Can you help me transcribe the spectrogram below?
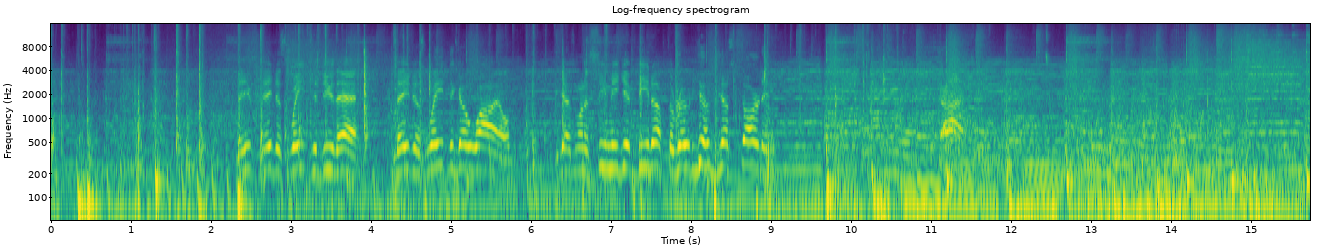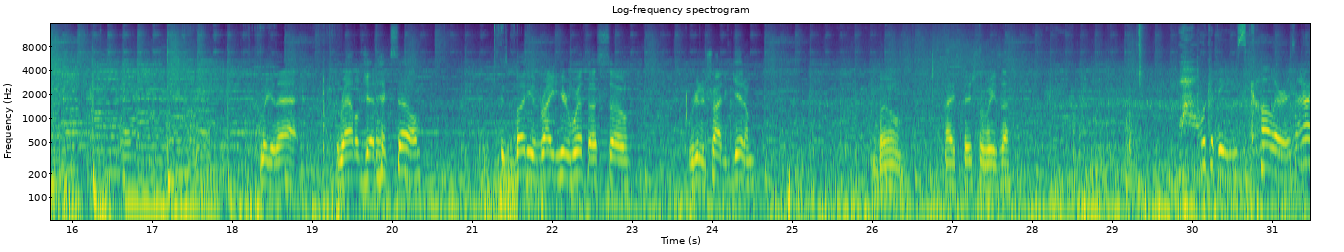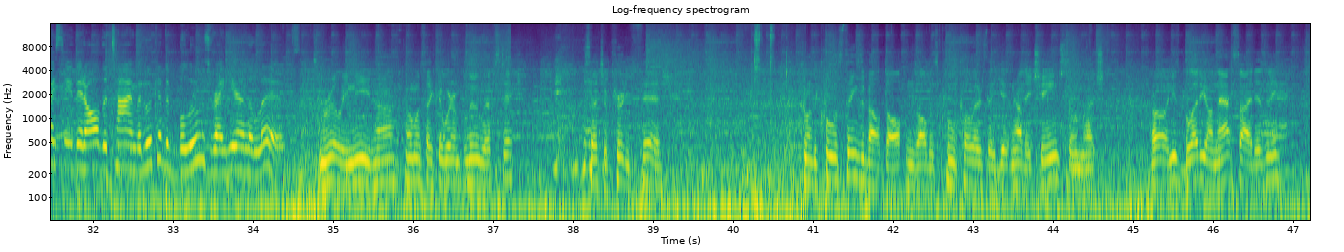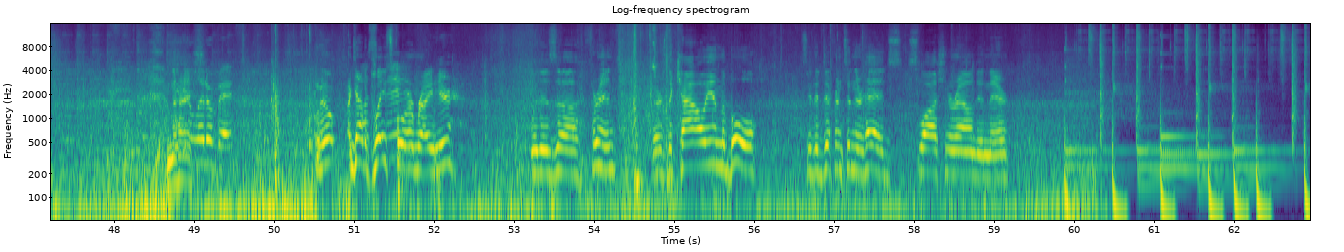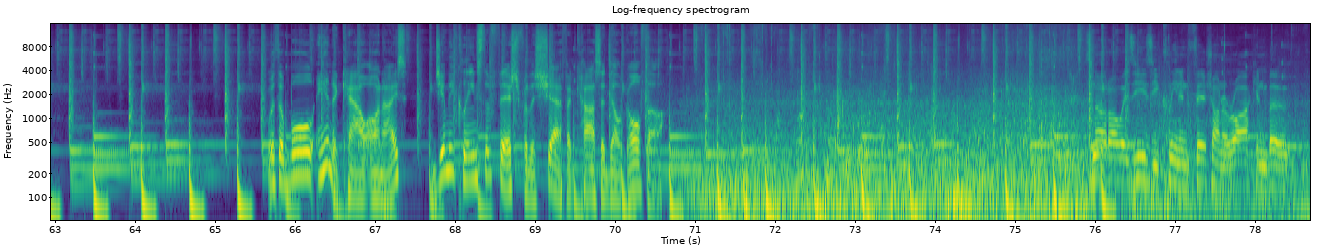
They, they just wait to do that. They just wait to go wild. You guys want to see me get beat up? The rodeo just started. God. Look at that. The Rattlejet XL. His buddy is right here with us, so we're gonna try to get him. Boom. Nice fish, Luiza. Wow, look at these colors. I know I say that all the time, but look at the blues right here in the lids. It's really neat, huh? Almost like they're wearing blue lipstick. Such a pretty fish. It's one of the coolest things about dolphins, all those cool colors they get and how they change so much. Oh, and he's bloody on that side, isn't he? Nice. A little bit. Well, I got a place for him right here with his uh, friend. There's the cow and the bull. See the difference in their heads sloshing around in there. With a bull and a cow on ice, Jimmy cleans the fish for the chef at Casa del Golfo. It's not always easy cleaning fish on a rocking boat.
